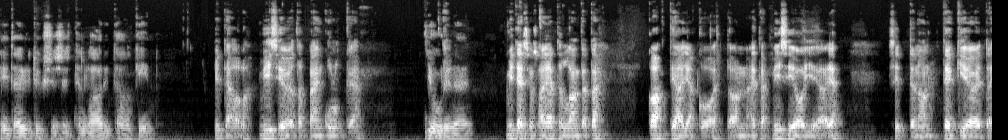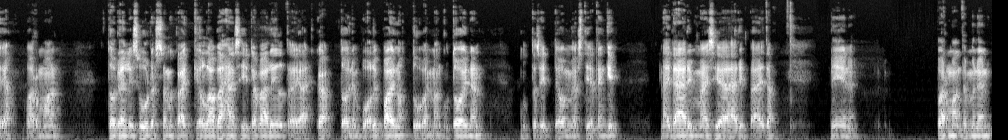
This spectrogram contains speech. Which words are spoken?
niitä yrityksissä sitten laaditaankin. Pitää olla visio, jota päin kulkee. Juuri näin. Miten jos ajatellaan tätä kahtia jakoa, että on näitä visioijia ja sitten on tekijöitä ja varmaan todellisuudessa me kaikki ollaan vähän siitä väliltä ja ehkä toinen puoli painottuu vähemmän kuin toinen, mutta sitten on myös tietenkin näitä äärimmäisiä ääripäitä, niin varmaan tämmöinen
